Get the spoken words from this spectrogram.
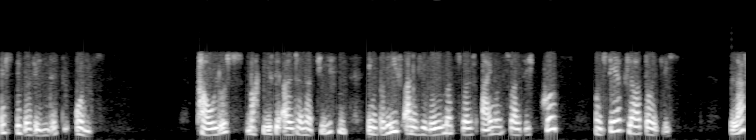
es überwindet uns. Paulus macht diese Alternativen im Brief an die Römer 12.21 kurz und sehr klar deutlich. Lass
